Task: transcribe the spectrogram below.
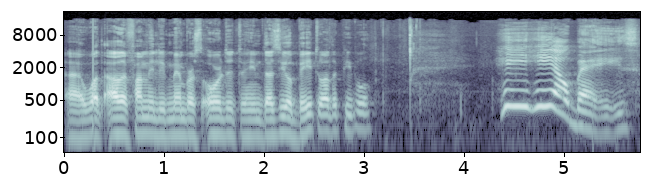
Uh, what other family members order to him? Does he obey to other people? He he obeys.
